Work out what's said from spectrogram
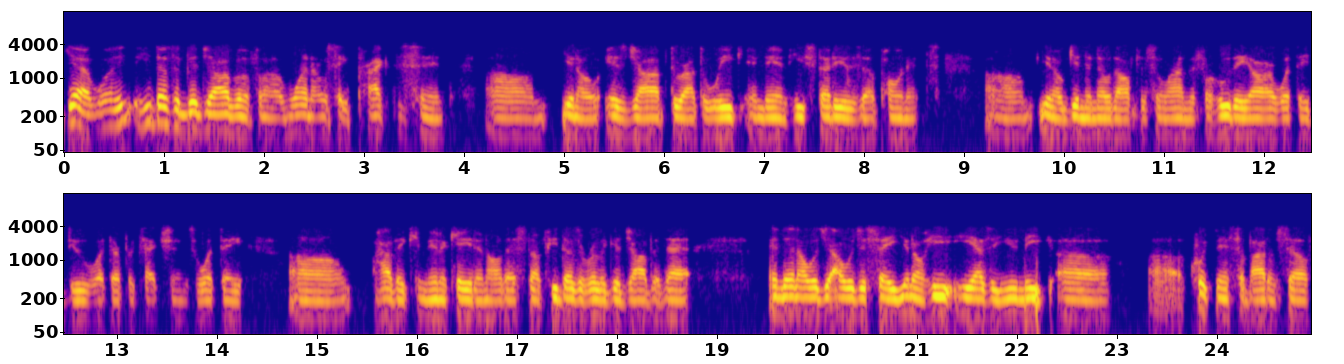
Yeah, well, he he does a good job of uh, one, I would say, practicing, um, you know, his job throughout the week, and then he studies opponents um, you know, getting to know the offensive linemen for who they are, what they do, what their protections, what they, um, how they communicate, and all that stuff. He does a really good job of that. And then I would I would just say, you know, he he has a unique uh, uh, quickness about himself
